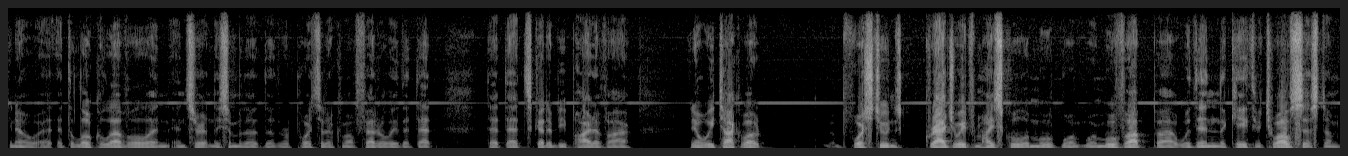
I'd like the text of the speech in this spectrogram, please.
you know, at, at the local level, and, and certainly some of the, the reports that have come out federally, that that, that that's got to be part of our, you know, we talk about before students graduate from high school or move, or, or move up uh, within the K through 12 system,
